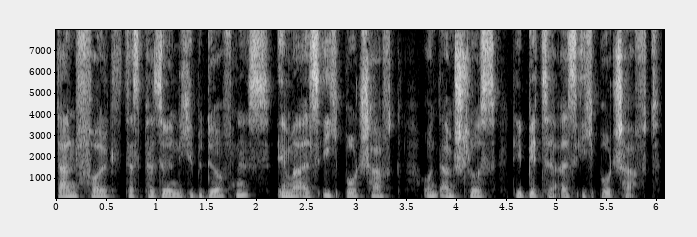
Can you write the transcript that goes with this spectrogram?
Dann folgt das persönliche Bedürfnis, immer als Ich-Botschaft und am Schluss die Bitte als Ich-Botschaft.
